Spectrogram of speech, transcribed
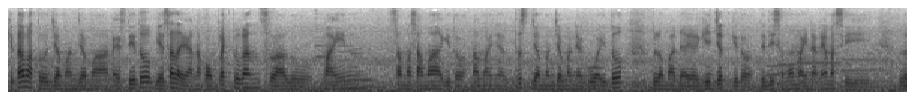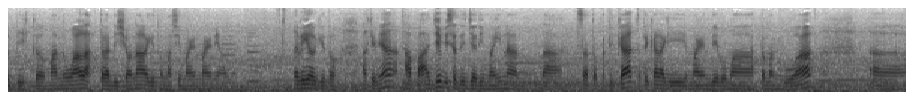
kita waktu zaman zaman SD tuh biasa lah ya anak komplek tuh kan selalu main sama-sama gitu namanya. Terus zaman zamannya gua itu belum ada gadget gitu. Jadi semua mainannya masih lebih ke manual lah tradisional gitu masih main-main yang real gitu. Akhirnya apa aja bisa dijadi mainan. Nah suatu ketika ketika lagi main di rumah teman gua eh,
